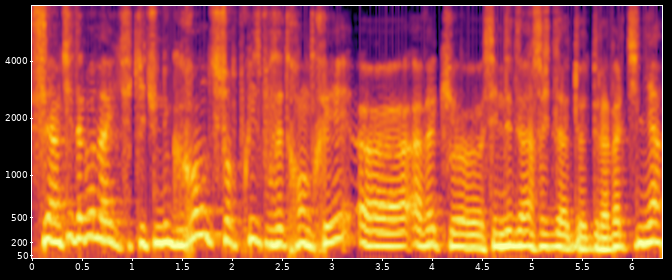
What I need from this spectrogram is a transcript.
C'est un petit album avec- qui est une grande surprise pour cette rentrée. euh, avec, euh, c'est une des dernières sorties de la, de- de la Valtinière.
